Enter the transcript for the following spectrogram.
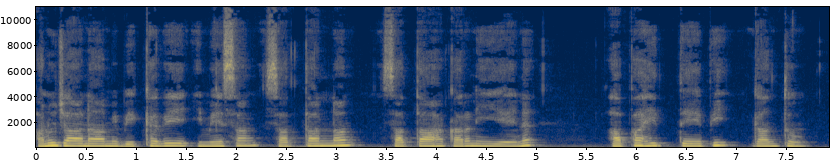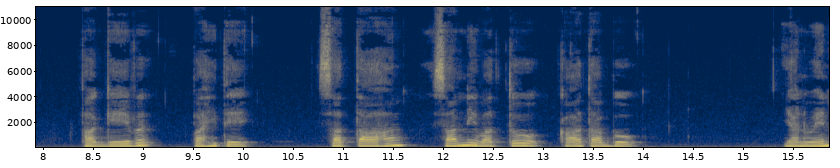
අනුජානාමි භික්ඛවේ ඉමේසං සත්තන්නං සත්තාහ කරණීයේන අපහිත්තේපි ගන්තුම් පග්ගේව පහිතේ සත්තාහං sannivattෝ කාතබ්බෝ. යනුවෙන්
